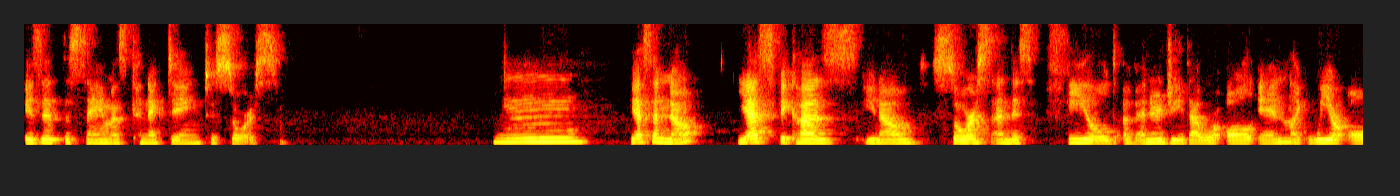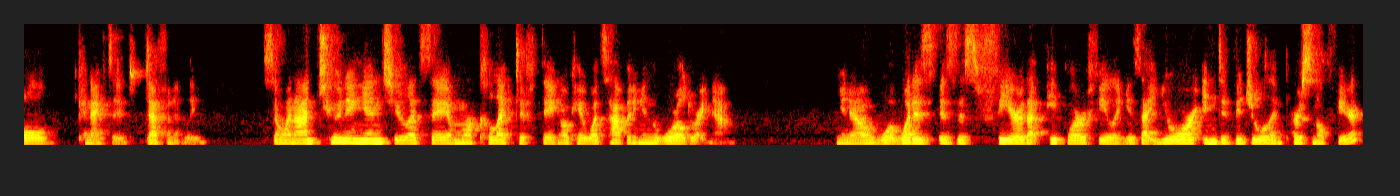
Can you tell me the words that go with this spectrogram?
is it the same as connecting to source? Mm, yes and no yes because you know source and this field of energy that we're all in like we are all connected definitely. So when i'm tuning into let's say a more collective thing okay what's happening in the world right now? You know what what is is this fear that people are feeling? Is that your individual and personal fear?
